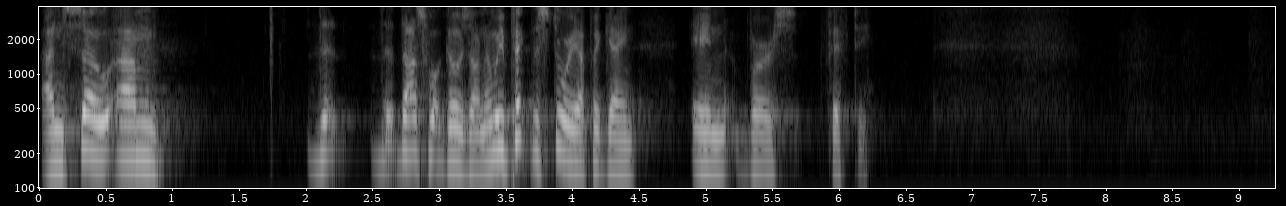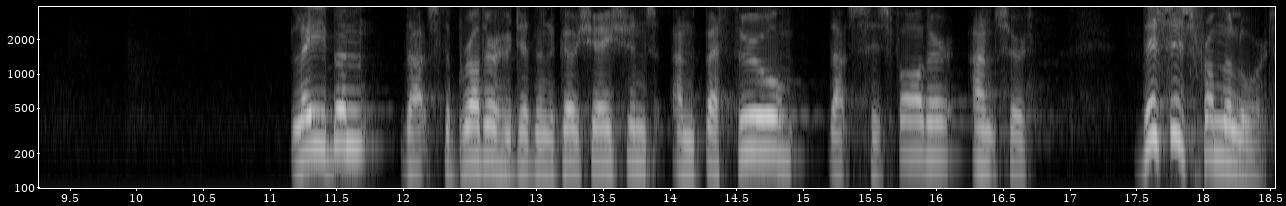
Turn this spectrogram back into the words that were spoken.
and so um, that's what goes on. And we pick the story up again in verse fifty. Laban, that's the brother who did the negotiations, and Bethuel, that's his father, answered, this is from the Lord.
